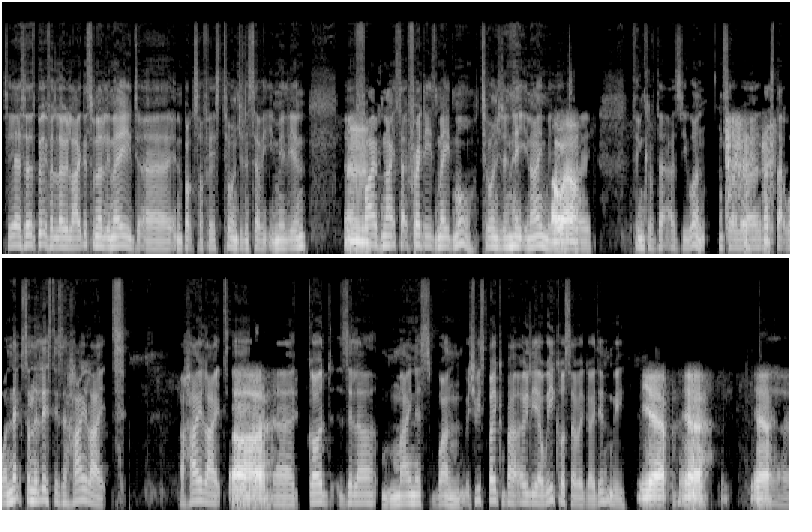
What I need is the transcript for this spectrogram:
So yeah, so it's a bit of a low light. This one only made uh, in the box office 270 million. Uh, Mm. Five Nights at Freddy's made more, 289 million. Oh, wow. So think of that as you want. So uh, that's that one. Next on the list is a highlight. A highlight is Ah. uh, Godzilla minus one, which we spoke about only a week or so ago, didn't we? yeah, yeah, yeah. Uh,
